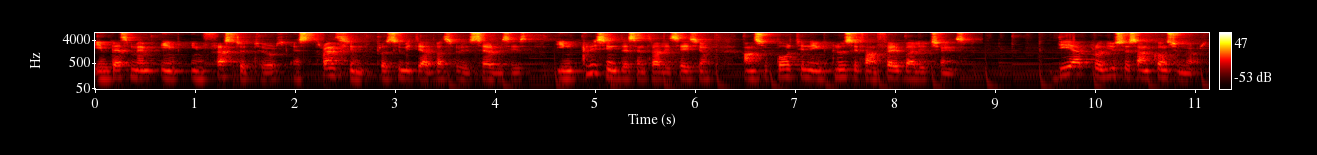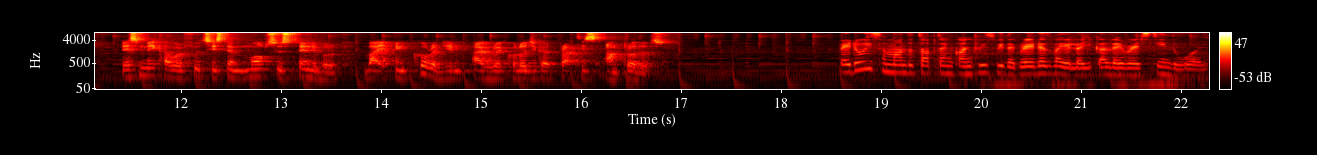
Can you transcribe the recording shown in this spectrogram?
investment in infrastructures, and strengthening proximity advisory services, increasing decentralization, and supporting inclusive and fair value chains. Dear producers and consumers, let's make our food system more sustainable by encouraging agroecological practice and products. Peru is among the top 10 countries with the greatest biological diversity in the world.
